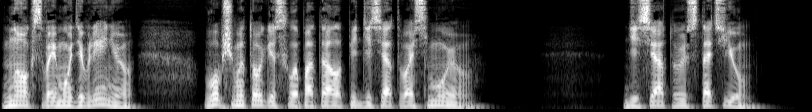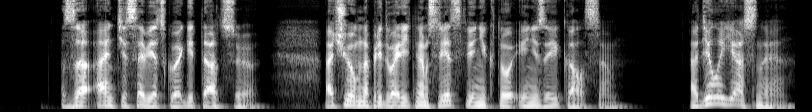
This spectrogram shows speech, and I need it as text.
Но, к своему удивлению, в общем итоге схлопотал 58-ю, десятую статью за антисоветскую агитацию, о чем на предварительном следствии никто и не заикался. А дело ясное.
